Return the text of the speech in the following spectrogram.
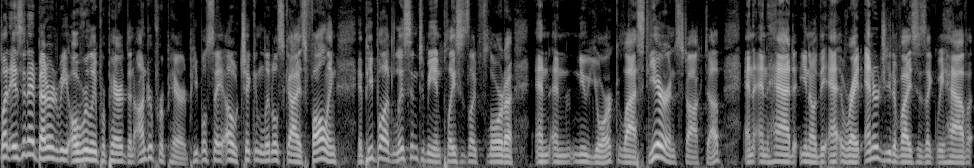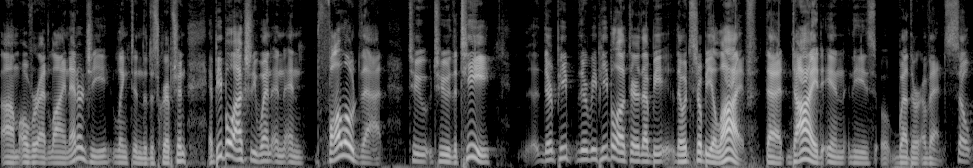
But isn't it better to be overly prepared than underprepared? People say, oh, Chicken Little sky is falling. If people had listened to me in places like Florida and, and New York last year and stocked up and, and had, you know, the right energy devices like we have um, over at Lion Energy linked in the description, if people actually went and, and followed that to, to the T, there peop- there'd be people out there that be that would still be alive that died in these weather events. So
